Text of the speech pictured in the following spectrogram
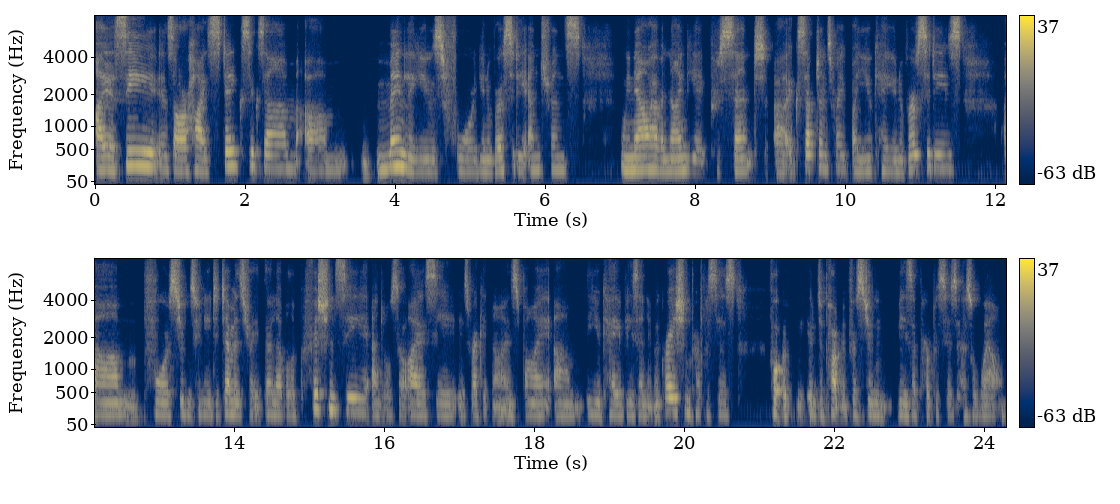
ISE is our high stakes exam, um, mainly used for university entrance. We now have a 98% uh, acceptance rate by UK universities um, for students who need to demonstrate their level of proficiency. And also ISE is recognized by um, the UK Visa and Immigration purposes for uh, Department for Student Visa purposes as well.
